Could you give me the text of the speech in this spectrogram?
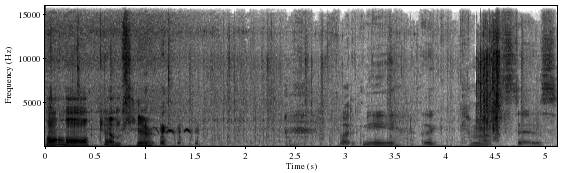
Oh, I'm scared. Oh, jump scare. Fuck me. They're coming up the stairs.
